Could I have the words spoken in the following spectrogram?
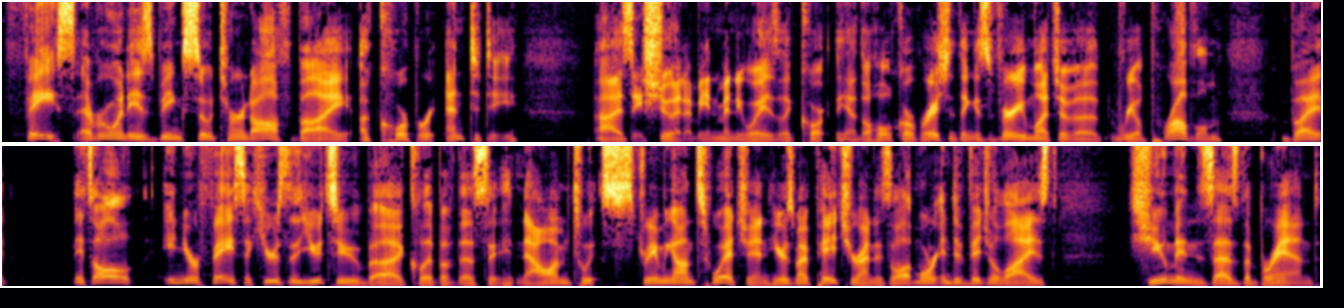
face. Everyone is being so turned off by a corporate entity. Uh, as they should. I mean, in many ways, like cor- yeah, the whole corporation thing is very much of a real problem. But it's all in your face. Like here's the YouTube uh, clip of this. Now I'm tw- streaming on Twitch, and here's my Patreon. It's a lot more individualized humans as the brand.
